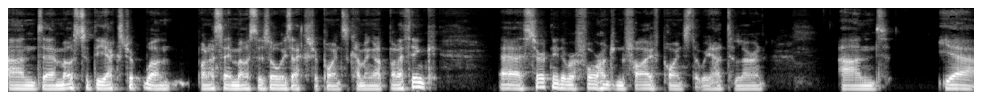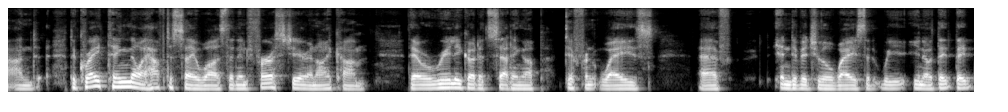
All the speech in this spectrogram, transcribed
and uh, most of the extra. Well, when I say most, there's always extra points coming up, but I think uh, certainly there were 405 points that we had to learn, and yeah, and the great thing though I have to say was that in first year in ICOM, they were really good at setting up different ways, uh, individual ways that we, you know, they, they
